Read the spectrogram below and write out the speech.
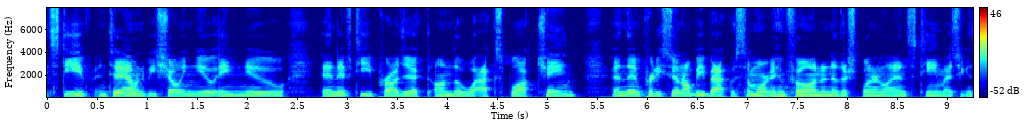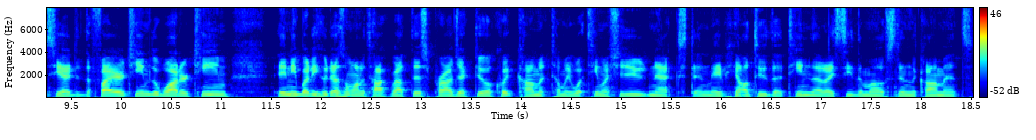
it's Steve, and today I'm going to be showing you a new NFT project on the Wax blockchain, and then pretty soon I'll be back with some more info on another Splinterlands team. As you can see, I did the fire team, the water team, anybody who doesn't want to talk about this project, do a quick comment. Tell me what team I should do next, and maybe I'll do the team that I see the most in the comments.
